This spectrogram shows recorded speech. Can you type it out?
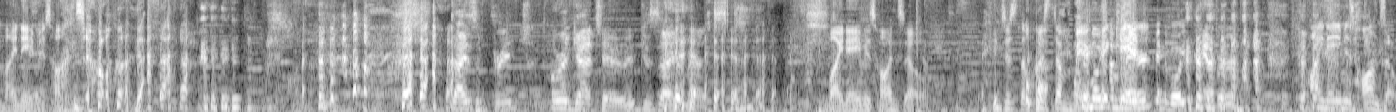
My name is Hanzo. Die some cringe. Origato, gozaimasu. My name is Hanzo. Just the most The most American. American voice ever. My name is Hanzo.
